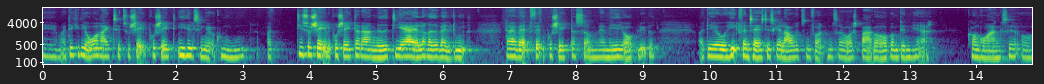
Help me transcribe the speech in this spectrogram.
Øhm, og det kan de overrække til et socialt projekt i Helsingør Kommune. Og de sociale projekter, der er med, de er allerede valgt ud. Der er valgt fem projekter, som er med i opløbet. Og det er jo helt fantastisk, at Lauritsenfonden så også bakker op om den her konkurrence og,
